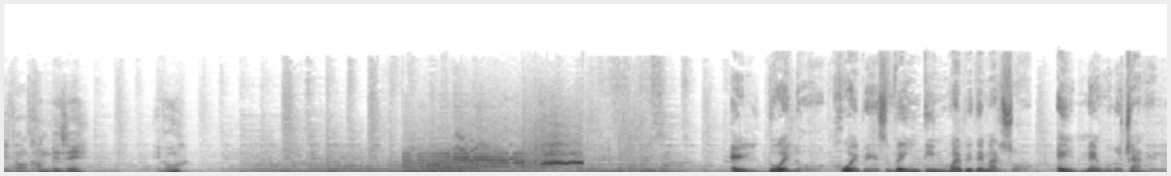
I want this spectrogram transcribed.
j'étais en train de baiser. Et vous? El Duelo, jueves 29 de marzo, en Eurochannel.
